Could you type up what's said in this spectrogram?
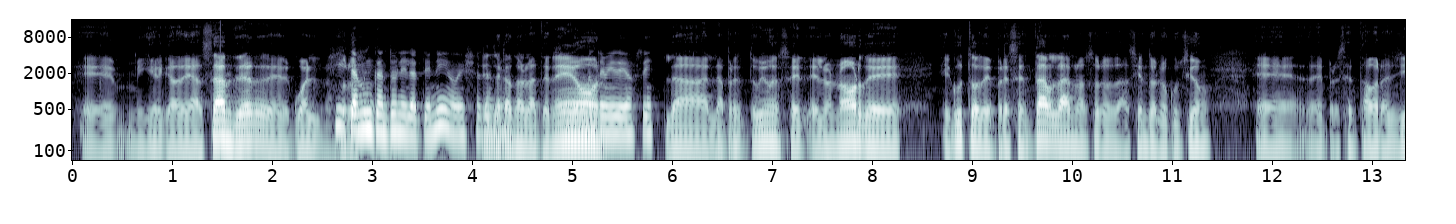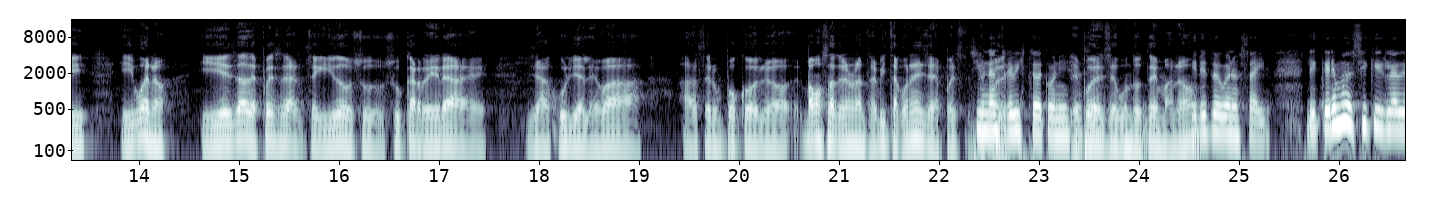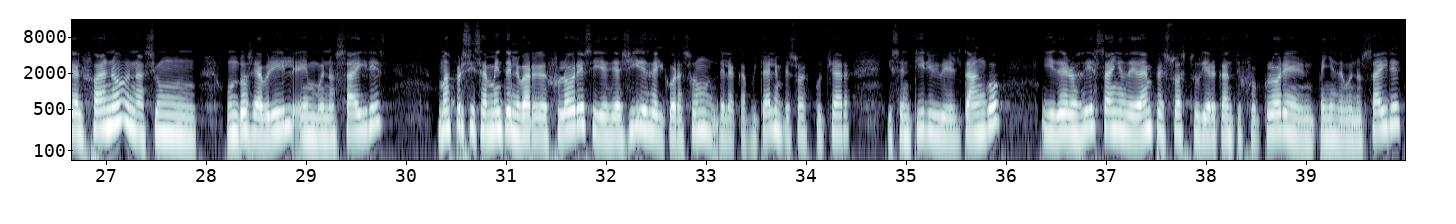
eh, Miguel Cadea Sander, del cual Sí, también cantó en el Ateneo ella ella también. cantó en el Sí, en Ateneo. Montevideo, sí. La, la pre- tuvimos el, el honor de, el gusto de presentarla, nosotros haciendo locución eh, de presentador allí. Y bueno, y ella después ha seguido su, su carrera, eh, ya Julia les va a hacer un poco, lo- vamos a tener una entrevista con ella después. Sí, una después- entrevista con ella. Después sí. del segundo tema, ¿no? Directo de Buenos Aires. Le queremos decir que Claudia Alfano nació un, un 2 de abril en Buenos Aires, más precisamente en el barrio de Flores, y desde allí, desde el corazón de la capital, empezó a escuchar y sentir y vivir el tango. Y de los 10 años de edad empezó a estudiar canto y folclore en Peñas de Buenos Aires.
